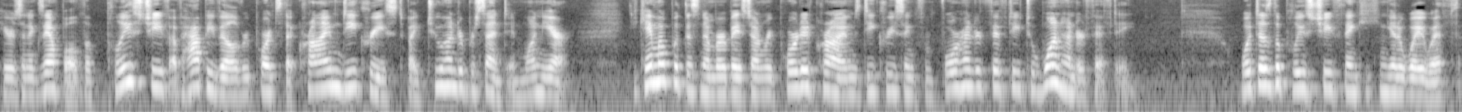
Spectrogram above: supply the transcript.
Here's an example. The police chief of Happyville reports that crime decreased by 200% in one year. He came up with this number based on reported crimes decreasing from 450 to 150. What does the police chief think he can get away with?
